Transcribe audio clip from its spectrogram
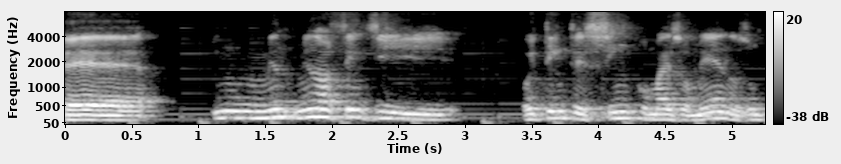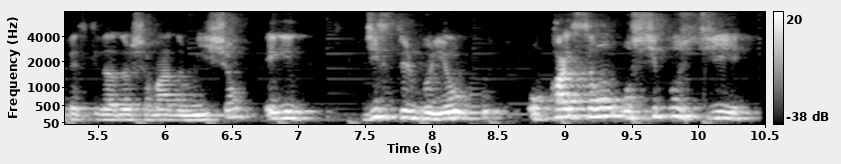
É, em 1985, mais ou menos, um pesquisador chamado Mission, ele distribuiu quais são os tipos de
